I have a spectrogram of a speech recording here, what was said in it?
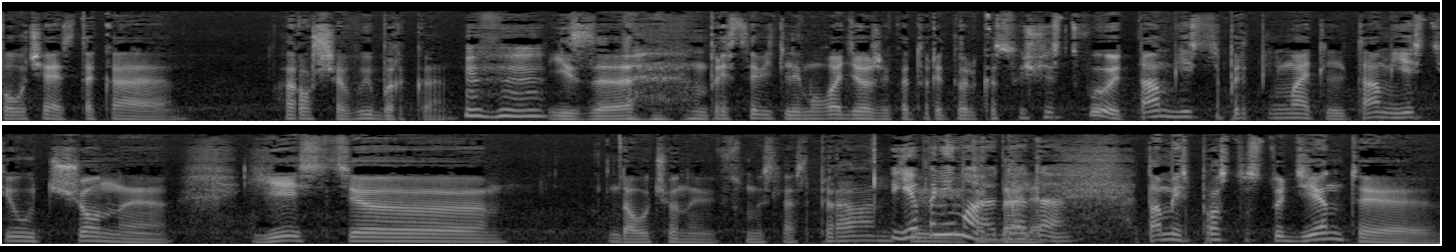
получается такая хорошая выборка угу. из э, представителей молодежи, которые только существуют. Там есть и предприниматели, там есть и ученые, есть э, да, ученые в смысле аспиранты. Я понимаю, да, да. Там есть просто студенты,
